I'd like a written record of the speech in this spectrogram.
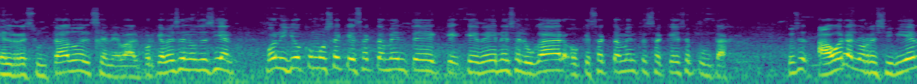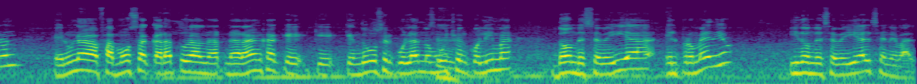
el resultado del Ceneval, porque a veces nos decían, bueno, ¿y yo cómo sé que exactamente que quedé en ese lugar o que exactamente saqué ese puntaje? Entonces, ahora lo recibieron en una famosa carátula naranja que, que, anduvo circulando mucho en Colima, donde se veía el promedio y donde se veía el Ceneval.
